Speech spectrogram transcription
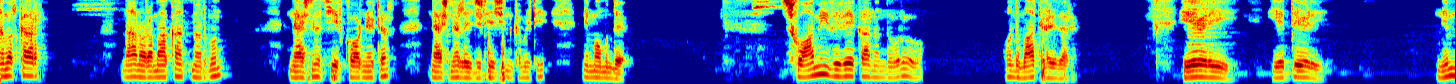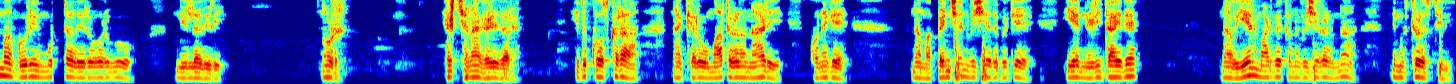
ನಮಸ್ಕಾರ. ನಾನು Ramakant Nargun, national chief coordinator, national education committee, ನಿಮ್ಮ ಮುಂದೆ. ಸ್ವಾಮಿ ವಿವೇಕಾನಂದ ಅವರು ಒಂದು ಮಾತು ಹೇಳಿದ್ದಾರೆ. ಹೇಳಿ ಎದ್ದೇಳಿ, ನಿಮ್ಮ ಗುರಿ ಮುಟ್ಟದಿರೋವರೆಗೂ ನಿಲ್ಲದಿರಿ. ನೋಡ್ರಿ, ಎಷ್ಟು ಚೆನ್ನಾಗಿ ಹೇಳಿದ್ದಾರೆ. ಇದಕ್ಕೋಸ್ಕರ ನಾನು ಕೆಲವು ಮಾತುಗಳನ್ನು ಆಡಿ ಕೊನೆಗೆ ನಮ್ಮ ಪೆನ್ಷನ್ ವಿಷಯದ ಬಗ್ಗೆ ಏನು ನಡೀತಾ ಇದೆ, ನಾವು ಏನು ಮಾಡಬೇಕನ್ನೋ ವಿಷಯಗಳನ್ನು ನಿಮಗೆ ತಿಳಿಸ್ತೀನಿ.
